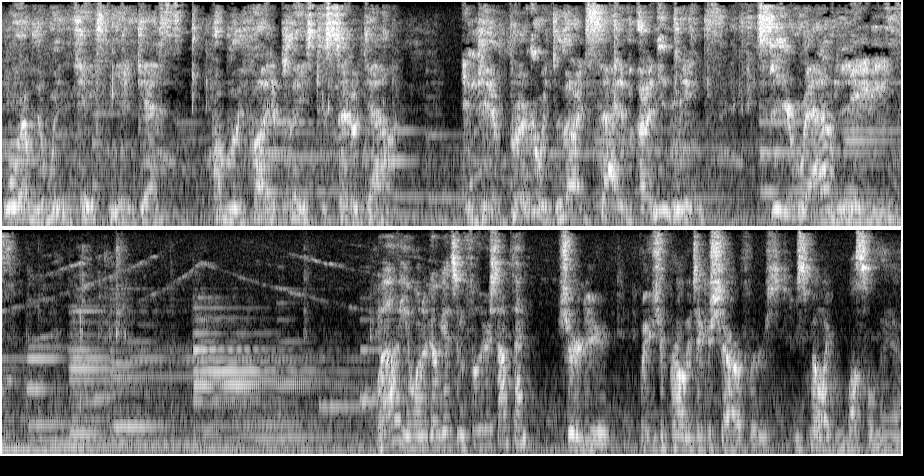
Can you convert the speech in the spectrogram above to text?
Wherever the wind takes me, I guess. Probably find a place to settle down. And get a burger with large side of onion rings. See you around, ladies. Well, you wanna go get some food or something? Sure, dude. But you should probably take a shower first. You smell like muscle man.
